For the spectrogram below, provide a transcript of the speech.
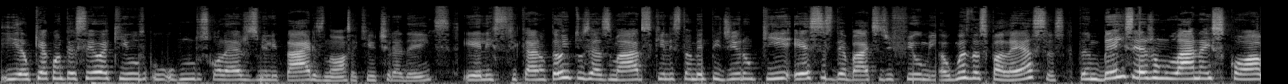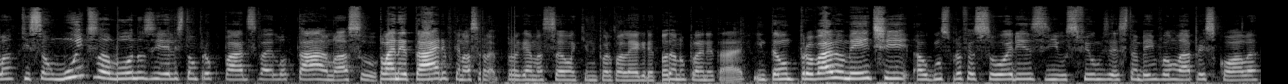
E o que aconteceu é que o, o, um dos colégios militares nosso aqui, o Tiradentes, eles ficaram tão entusiasmados que eles também pediram que esses debates de filme, algumas das palestras, também sejam lá na escola, que são muitos alunos e eles estão preocupados que vai lotar o nosso planetário, porque a nossa programação aqui em Porto Alegre é toda no planetário. Então, provavelmente, alguns professores e os filmes, eles também vão lá para a escola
